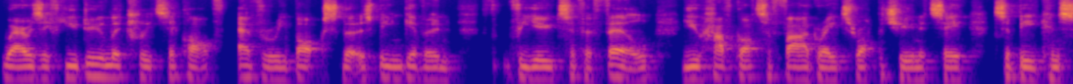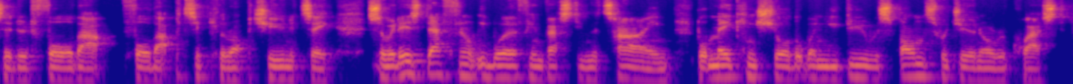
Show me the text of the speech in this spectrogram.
Whereas if you do literally tick off every box that has been given for you to fulfill, you have got a far greater opportunity to be considered for that for that particular opportunity. So it is definitely worth investing the time, but making sure that when you do respond to a journo request,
